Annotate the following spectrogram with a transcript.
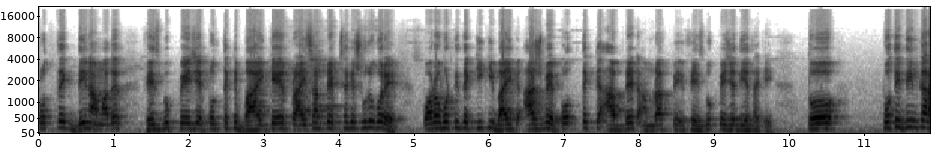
প্রত্যেক দিন আমাদের ফেসবুক পেজে প্রত্যেকটি বাইকের প্রাইস আপডেট থেকে শুরু করে পরবর্তীতে কি কি বাইক আসবে, প্রত্যেকটি আপডেট আমরা ফেসবুক পেজে দিয়ে থাকি। তো প্রতিদিনকার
